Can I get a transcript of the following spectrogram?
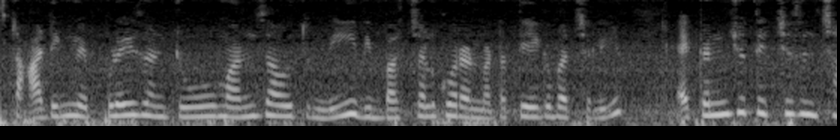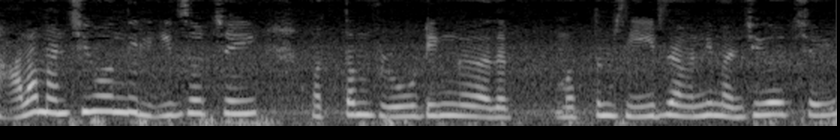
స్టార్టింగ్లో ఎప్పుడు టూ మంత్స్ అవుతుంది. ఇది బచ్చల కూర అనమాట తీగ బచ్చలి. ఎక్కడి నుంచో తెచ్చేసాను చాలా మంచిగా ఉంది. లీవ్స్ వచ్చాయి. మొత్తం ఫ్రూటింగ్ అదే మొత్తం సీడ్స్ అవన్నీ మంచిగా వచ్చాయి.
